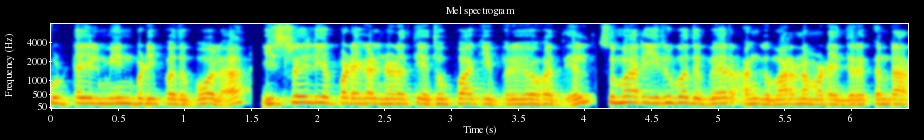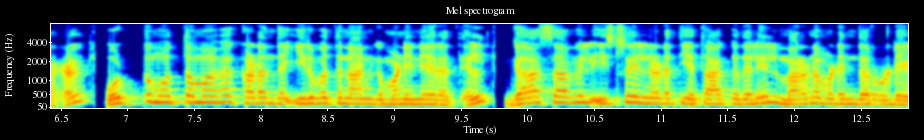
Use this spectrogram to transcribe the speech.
குட்டையில் மீன் பிடிப்பது போல இஸ்ரேலிய படைகள் நடத்திய துப்பாக்கி பிரயோகத்தில் சுமார் இருபது பேர் அங்கு மரணமடைந்திருக்கின்றார்கள். ஒட்டுமொத்தமாக கடந்த இருபத்தி நான்கு மணி நேரத்தில் காசாவில் இஸ்ரேல் நடத்திய தாக்குதலில் மரணமடைந்தவருடைய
